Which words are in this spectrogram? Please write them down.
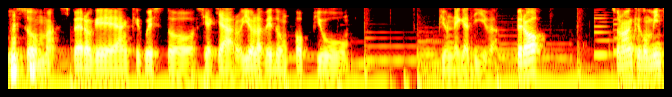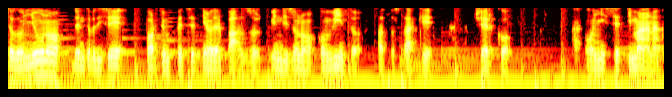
insomma spero che anche questo sia chiaro. Io la vedo un po' più, più negativa, però sono anche convinto che ognuno dentro di sé porti un pezzettino del puzzle, quindi sono convinto, il fatto sta che cerco eh, ogni settimana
